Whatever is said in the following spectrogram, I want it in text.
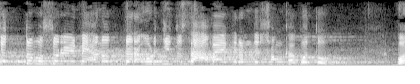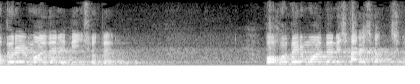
চোদ্দ বছরের মেহনত দ্বারা অর্জিত সাহাবা একরামদের সংখ্যা কত? বদরের ময়দানে তিনশো তেরো অহুদের ময়দানে সাড়ে সাতশো,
